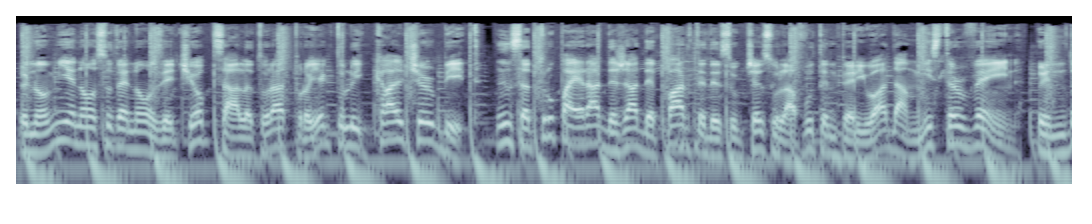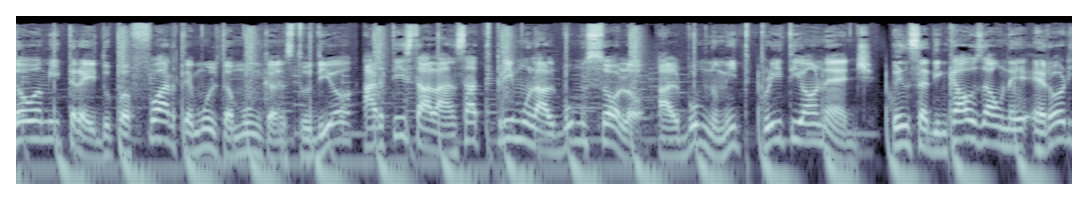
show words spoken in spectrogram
În 1998 s-a alăturat proiectului Culture Beat, însă trupa era deja departe de succesul avut în perioada Mr. Vane. În 2003, după foarte multă muncă în studio, artista a lansat primul album solo, album numit Pretty on Edge. Însă din cauza unei erori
